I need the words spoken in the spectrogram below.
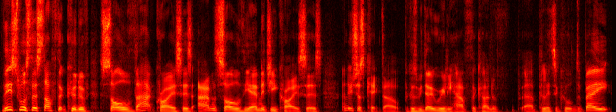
This was the stuff that could have solved that crisis and solved the energy crisis, and it's just kicked out because we don't really have the kind of uh, political debate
